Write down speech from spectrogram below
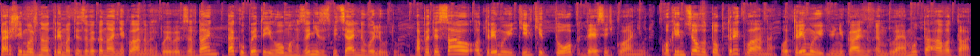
Перший можна отримати за виконання кланових бойових завдань та купити його в магазині за спеціальну валюту. А ПТСАО отримують тільки топ-10 кланів. Окрім цього, топ-3 клана отримують унікальну емблему та аватар.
